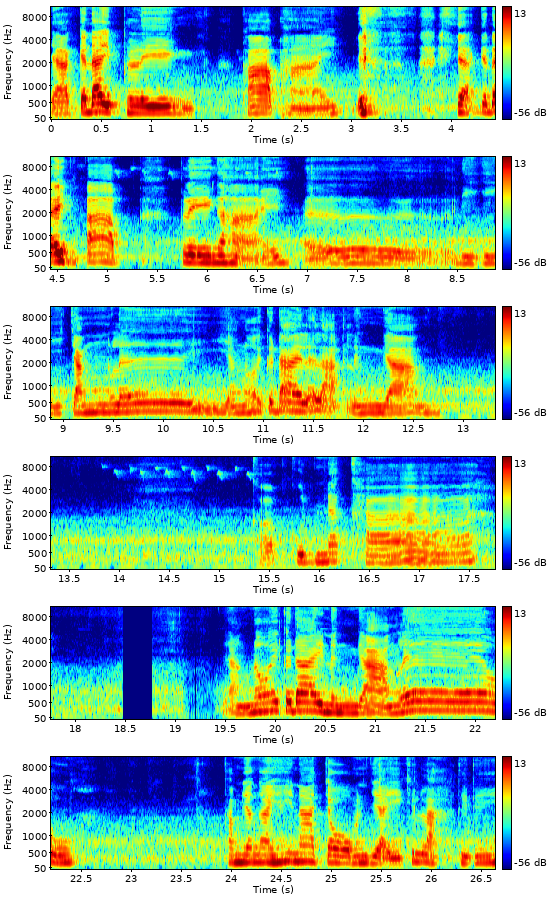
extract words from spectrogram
อยากจะได้เพลง ภาพหาย อยากจะได้ภาพ เพลงหาย เออ ดีจังเลย อย่างน้อยก็ได้แล้วล่ะหนึ่งอย่าง ขอบคุณนะคะ อย่างน้อยก็ได้หนึ่งอย่างแล้วทำยังไงให้หน้าจอมันใหญ่ขึ้นล่ะ ทีนี้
